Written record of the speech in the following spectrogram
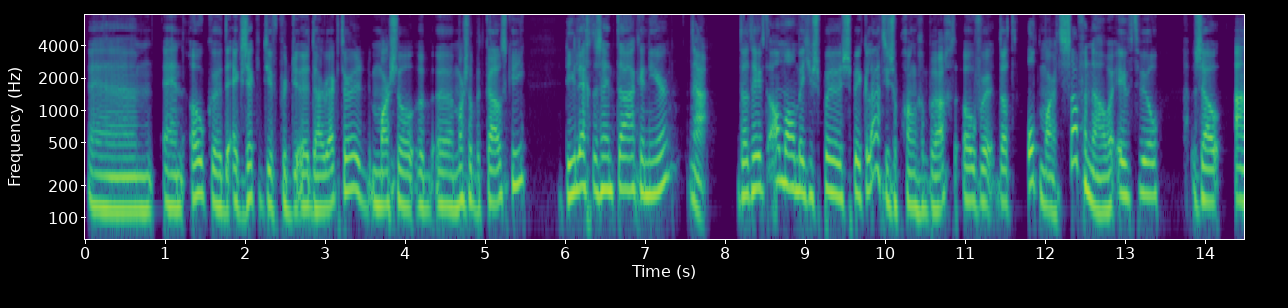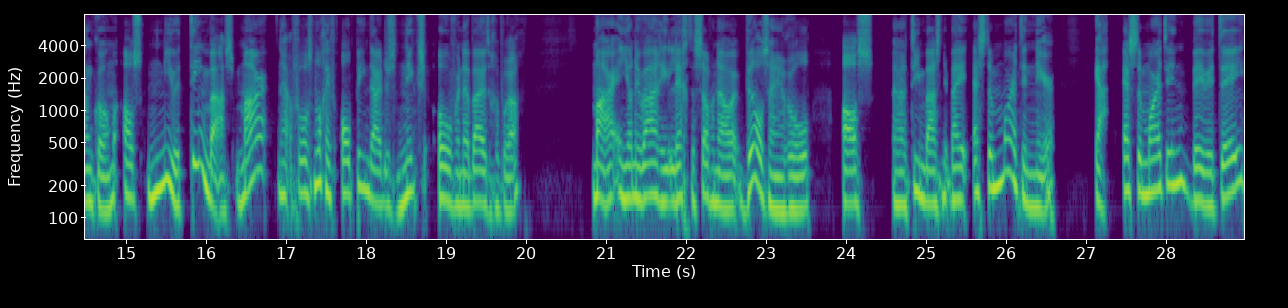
Um, en ook de executive director, Marcel, Marcel Butkowski, die legde zijn taken neer. Nou, dat heeft allemaal een beetje spe speculaties op gang gebracht over dat Otmar Safenauer eventueel zou aankomen als nieuwe teambaas. Maar nou, vooralsnog heeft Alpine daar dus niks over naar buiten gebracht. Maar in januari legde Safenauer wel zijn rol als uh, teambaas bij Aston Martin neer. Ja, Aston Martin, BWT,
